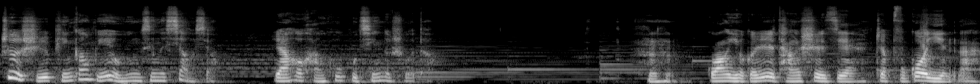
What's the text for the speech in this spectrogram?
这时，平刚别有用心的笑笑，然后含糊不清的说道：“哼哼，光有个日堂事件，这不过瘾呐。”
